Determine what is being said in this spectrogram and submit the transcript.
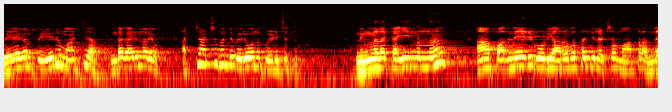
വേഗം പേര് മാറ്റുക. എന്താ കാര്യം എന്നറിയോ അറ്റാച്ച്മെന്റ് വരുമെന്ന് പേടിച്ചിട്ട്. നിങ്ങളുടെ കയ്യിൽ നിന്ന് ആ പതിനേഴ് കോടി അറുപത്തഞ്ച് ലക്ഷം മാത്രമല്ല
